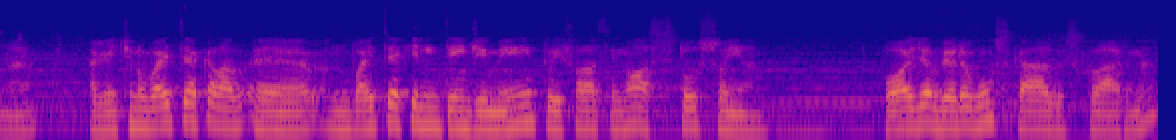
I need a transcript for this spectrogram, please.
Né? A gente não vai ter aquela, é, não vai ter aquele entendimento e falar assim, nossa, estou sonhando. Pode haver alguns casos, claro, né?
